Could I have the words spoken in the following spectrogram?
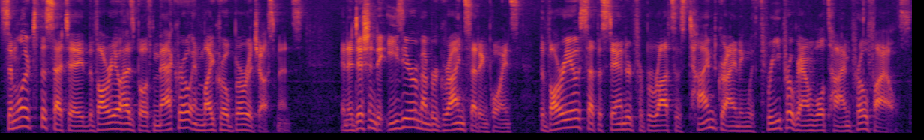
Similar to the Sette, the Vario has both macro and micro burr adjustments. In addition to easy to remember grind setting points, the Vario set the standard for Baratza's timed grinding with three programmable time profiles.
